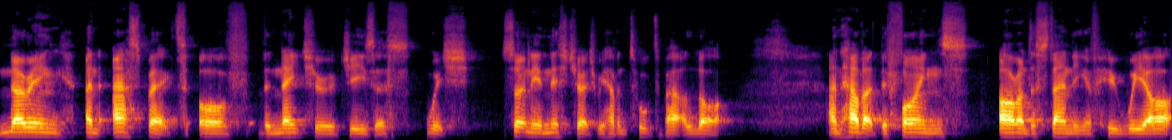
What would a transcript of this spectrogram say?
knowing an aspect of the nature of Jesus, which certainly in this church we haven't talked about a lot, and how that defines our understanding of who we are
